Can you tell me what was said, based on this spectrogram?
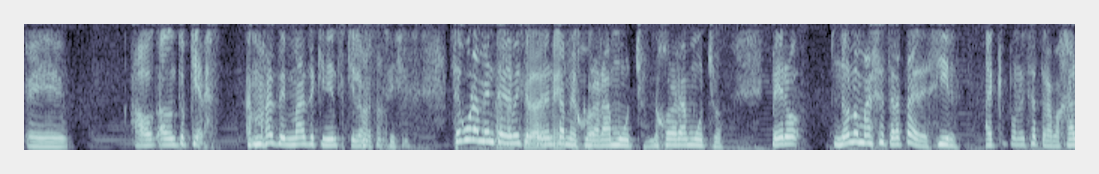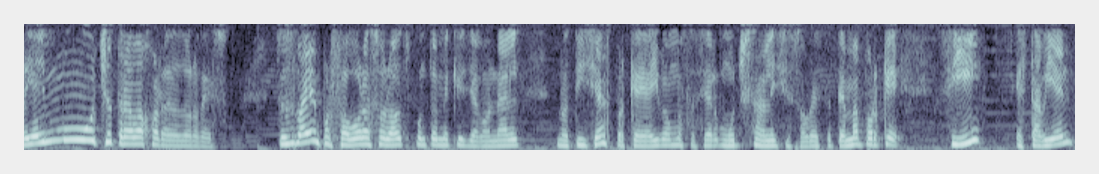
eh, a, donde tú quieras, a más de, más de 500 kilómetros. Seguramente el 2040 mejorará mucho, mejorará mucho, pero no nomás se trata de decir, hay que ponerse a trabajar y hay mucho trabajo alrededor de eso. Entonces vayan por favor a soloautos.mx diagonal noticias porque ahí vamos a hacer muchos análisis sobre este tema porque sí, está bien,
